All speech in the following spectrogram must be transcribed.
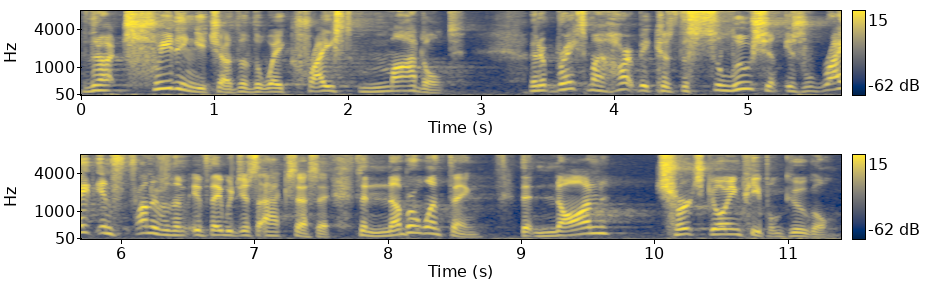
They're not treating each other the way Christ modeled. And it breaks my heart because the solution is right in front of them if they would just access it. The number one thing that non church going people Google,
